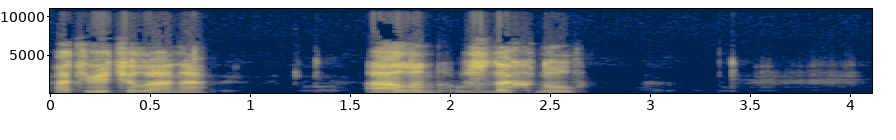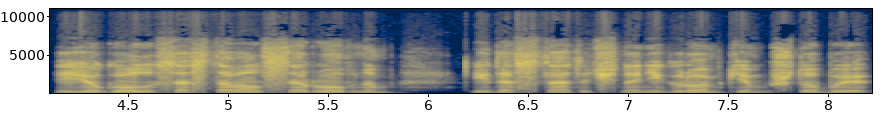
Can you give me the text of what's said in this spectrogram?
ответила она. Алан вздохнул. Ее голос оставался ровным и достаточно негромким, чтобы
